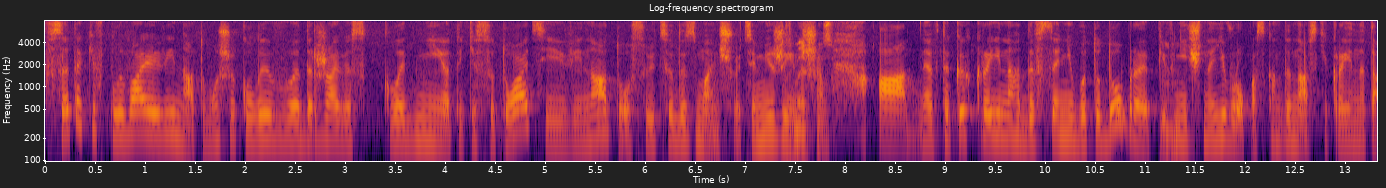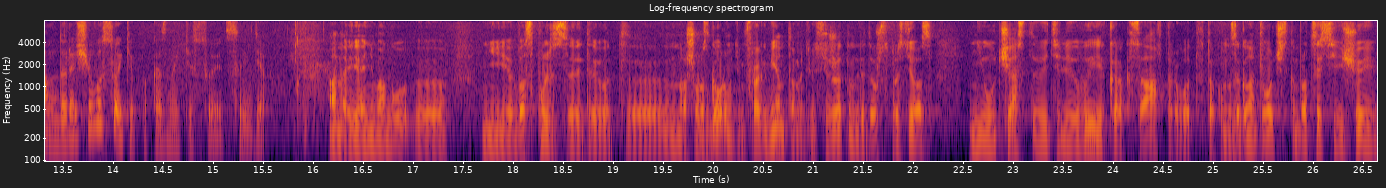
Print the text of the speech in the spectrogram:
все-таки впливає війна, тому що коли в державі складні такі ситуації, війна, то суїциди зменшуються, між іншим. А в таких країнах, де все нібито добре, Північна Європа, скандинавські країни, там, до речі, високі показники суїцидів. Анна, я не могу э, не воспользоваться этой вот э, нашим разговором, этим фрагментом, этим сюжетом, для того, чтобы спросить вас, не участвуете ли вы, как соавтор, вот в таком законотворческом процессе еще и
